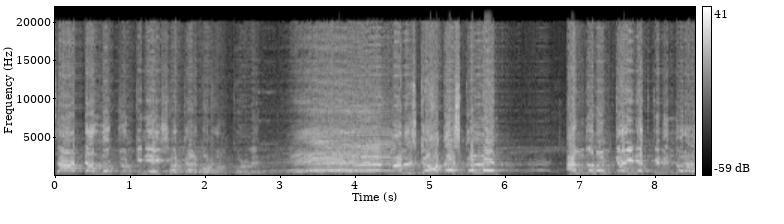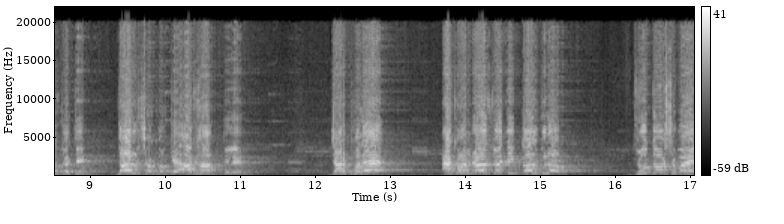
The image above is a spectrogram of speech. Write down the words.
চারটা লোকজনকে নিয়ে সরকার গঠন করলেন। মানুষকে হতাশ করলেন। আন্দোলনকারী নেতৃবৃন্দ রাজনৈতিক দল সকলকে আঘাত দিলেন। যার ফলে এখন রাজনৈতিক দলগুলো দ্রুত সময়ে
